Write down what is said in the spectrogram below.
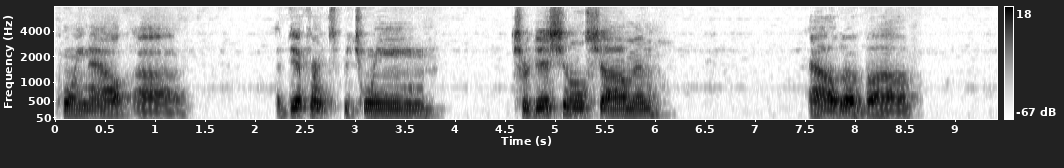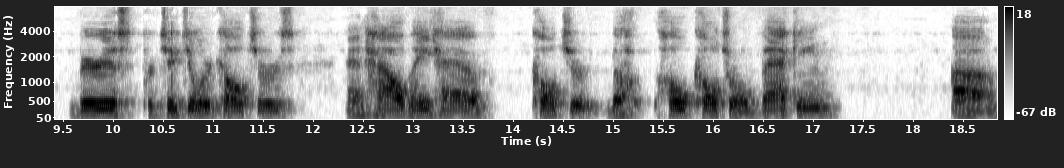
point out uh, a difference between traditional shaman out of uh, various particular cultures and how they have culture, the whole cultural backing, uh,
